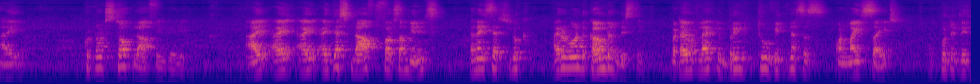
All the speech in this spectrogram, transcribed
I could not stop laughing really. I, I, I, I just laughed for some minutes. Then I said, look, I don't want to counter this thing, but I would like to bring two witnesses on my side, put it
